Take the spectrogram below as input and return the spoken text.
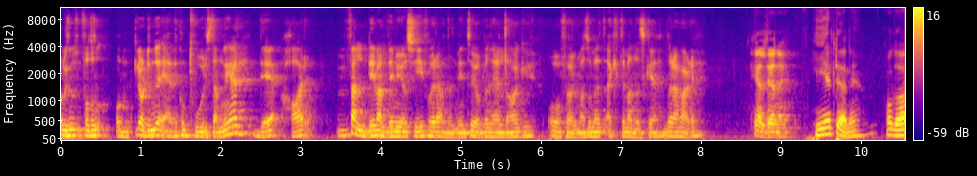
Og liksom fått sånn ordentlig ordentlig er det kontorstemning her. Det har veldig veldig mye å si for evnen min til å jobbe en hel dag og føle meg som et ekte menneske når jeg er ferdig. Helt enig. Helt enig. Og da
